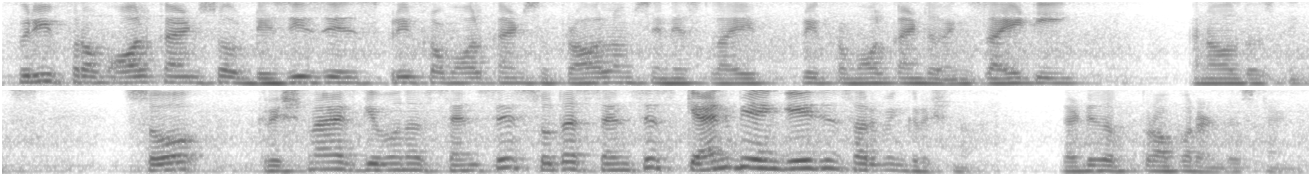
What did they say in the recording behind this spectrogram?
free from all kinds of diseases free from all kinds of problems in his life free from all kinds of anxiety and all those things. So krishna has given us senses so that senses can be engaged in serving krishna. That is a proper understanding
